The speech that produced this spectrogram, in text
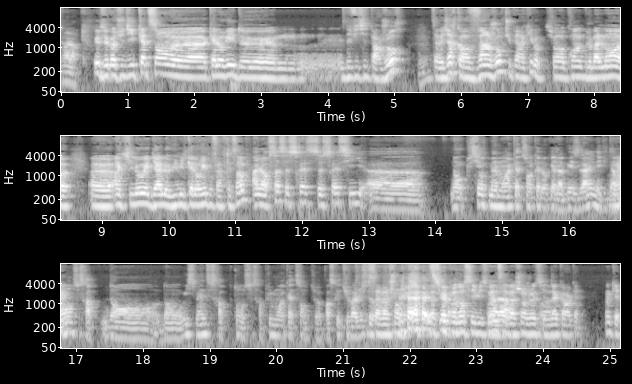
voilà. Oui, parce que quand tu dis 400 euh, calories de euh, déficit par jour, Mhm. ça veut dire qu'en 20 jours, tu perds un kilo. Si on reprend globalement euh, euh, 1 kilo égale 8000 calories pour faire très simple. Alors ça, ce serait, ce serait si... donc si on te met moins 400 calories à la baseline, évidemment, ce sera dans, dans 8 semaines, ce sera, ton, ce sera plus moins 400, tu vois, parce que tu vas juste... Ça va changer. Parce que pendant ces 8 semaines, Voilà. ça va changer aussi. D'accord, ok. Ok.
